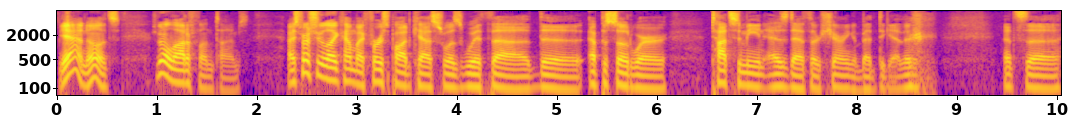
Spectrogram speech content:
yeah, no, it's it's been a lot of fun times. I especially like how my first podcast was with uh, the episode where Tatsumi and Esdeath are sharing a bed together. That's uh,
